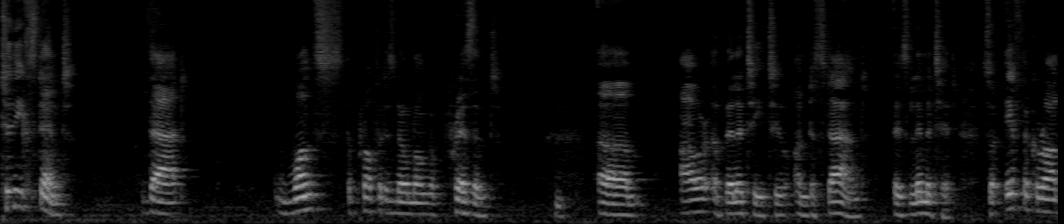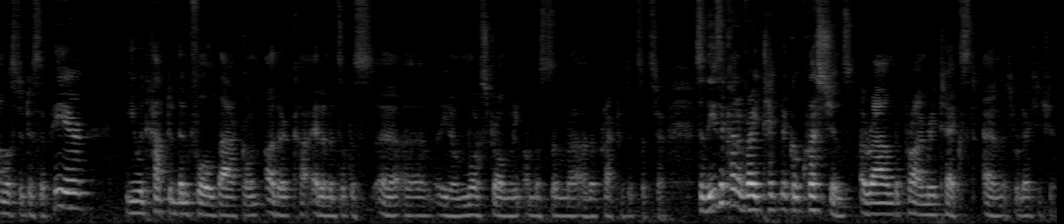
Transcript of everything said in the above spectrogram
to the extent that once the Prophet is no longer present, um, our ability to understand is limited. So if the Quran was to disappear, you would have to then fall back on other elements of this, uh, uh, you know, more strongly on the Sunnah, other practices, etc. So these are kind of very technical questions around the primary text and its relationship.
